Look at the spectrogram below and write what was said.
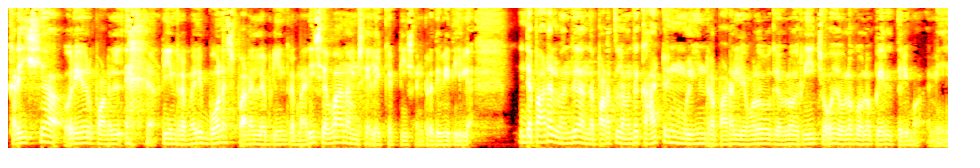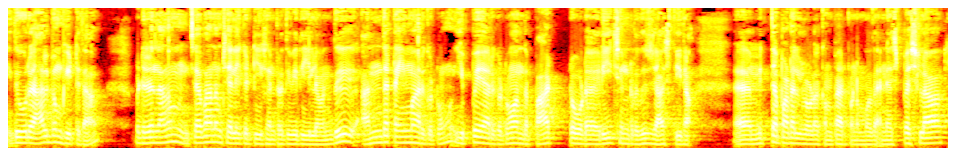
கடைசியாக ஒரே ஒரு பாடல் அப்படின்ற மாதிரி போனஸ் பாடல் அப்படின்ற மாதிரி செவ்வானம் சேலை கட்டி சென்றது விதியில். இந்த பாடல் வந்து அந்த படத்தில் வந்து காற்றின் மொழின்ற பாடல் எவ்வளோவுக்கு எவ்வளோ ரீச்சோ எவ்வளோக்கு எவ்வளோ பேருக்கு தெரியுமா? ஐ மீன் இது ஒரு ஆல்பம் ஹிட்டு தான். பட் இருந்தாலும் செவ்வானம் சேலை கட்டி சென்றது விதியில் வந்து அந்த டைமாக இருக்கட்டும் இப்போயா இருக்கட்டும் அந்த பாட்டோட ரீச்ன்றது ஜாஸ்தி தான். மித்த பாடல்களோட கம்பேர் பண்ணும்போது அண்ட் எஸ்பெஷலாக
